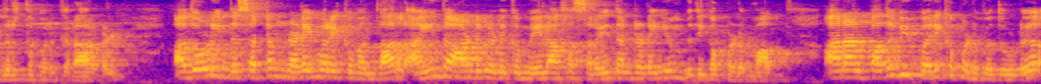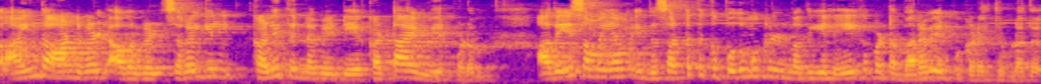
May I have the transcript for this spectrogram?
எதிர்த்து வருகிறார்கள். அதோடு இந்த சட்டம் நடைமுறைக்கு வந்தால் ஐந்து ஆண்டுகளுக்கு மேலாக சிறை தண்டனையும் விதிக்கப்படுமாம். ஆனால் பதவி பறிக்கப்படுவதோடு ஐந்து ஆண்டுகள் அவர்கள் சிறையில் கழித்திண்ண வேண்டிய கட்டாயம் ஏற்படும். அதே சமயம் இந்த சட்டத்துக்கு பொதுமக்கள் மத்தியில் ஏகப்பட்ட வரவேற்பு கிடைத்துள்ளது.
